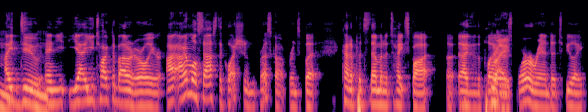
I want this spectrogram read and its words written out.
mm. I do. Mm. And yeah, you talked about it earlier. I, I almost asked the question in the press conference, but kind of puts them in a tight spot, uh, either the players Right. or Aranda, to be like,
